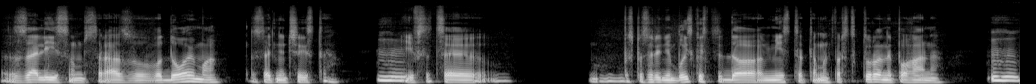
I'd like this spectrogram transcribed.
за лісом зразу водойма, достатньо чиста. Mm-hmm. І все це безпосередньо близькості до міста, там інфраструктура непогана. Угу.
